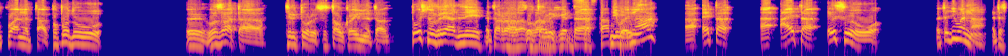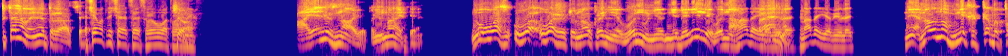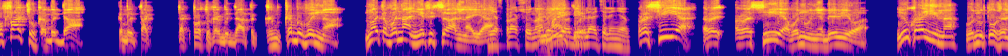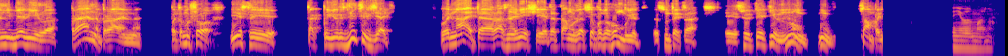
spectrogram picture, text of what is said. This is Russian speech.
буквально так. По поводу э, возврата территории в состав Украины, это точно вряд ли, это раз. Во- Во-вторых, во- это состав не война, а это, а, а это СВО. Это не война, это специальная военная А операция. чем отличается СВО от Чё? войны? А я не знаю, понимаете? Ну, у вас, у вас, у вас же тут на Украине войну не, не объявили, война, Надо ее правильно? объявлять. Надо ее объявлять. Не, ну, ну, мне как, как бы по факту, как бы, да, как бы так, так просто, как бы, да, так, как, бы- как бы война. Но это война неофициальная. Я спрашиваю, надо ее Понимаете? объявлять или нет? Россия, Ро- Россия войну не объявила. И Украина войну тоже не объявила. Правильно? Правильно. Потому что если так по юрисдикции взять, война это разные вещи. Это там уже все по-другому будет смотреться э, ситуативно. Ну, ну, сам понимаешь. Это невозможно.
